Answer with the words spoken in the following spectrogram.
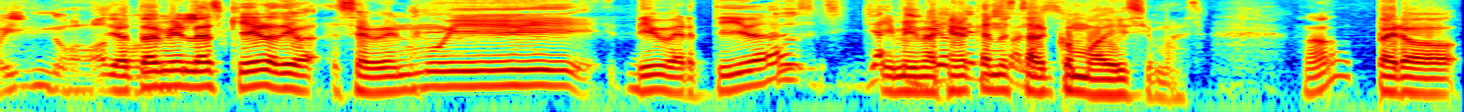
ay, no. Yo no". también las quiero, digo, se ven muy divertidas Pues, ya- y me imagino que han de estar comodísimas, ¿no? Pero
